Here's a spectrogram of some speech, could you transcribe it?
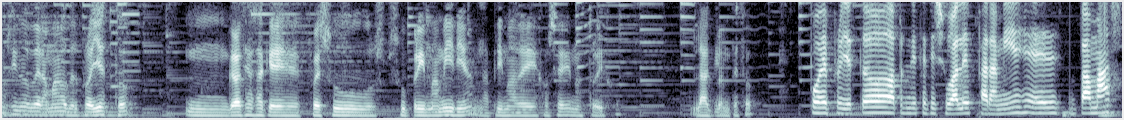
Hemos ido de la mano del proyecto mm, gracias a que fue su, su prima Miriam, la prima de José, nuestro hijo, la que lo empezó. Pues el proyecto Aprendices Visuales para mí es, va más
